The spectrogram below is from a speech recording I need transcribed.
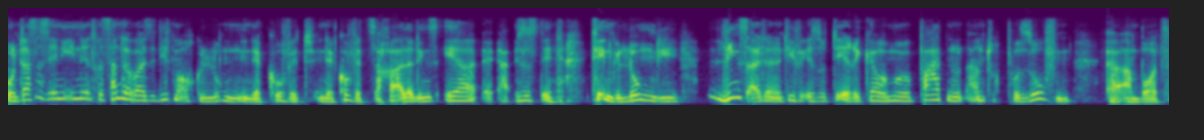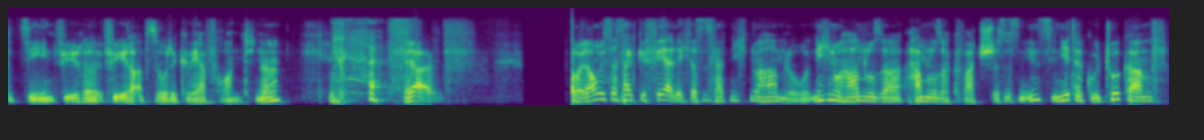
Und das ist ihnen interessanterweise diesmal auch gelungen in der Covid, in der Covid-Sache. Allerdings eher äh, ist es den, denen gelungen, die linksalternative Esoteriker, Homöopathen und Anthroposophen äh, an Bord zu ziehen für ihre, für ihre absurde Querfront. Ne? ja, aber darum ist das halt gefährlich. Das ist halt nicht nur harmlos, nicht nur harmloser, harmloser Quatsch. Es ist ein inszenierter Kulturkampf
